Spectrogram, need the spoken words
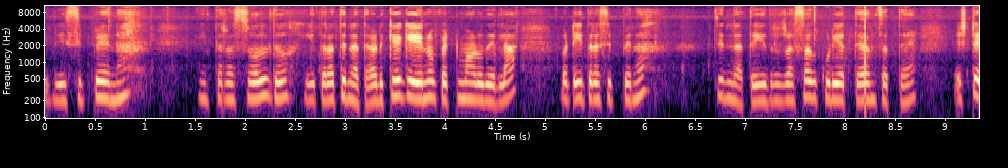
ಇಲ್ಲಿ ಸಿಪ್ಪೆನ ಈ ಥರ ಸೊಲ್ದು ಈ ಥರ ತಿನ್ನತ್ತೆ. ಅಡಿಕೆಗೆ ಏನೂ ಪೆಟ್ಟು ಮಾಡೋದಿಲ್ಲ ಬಟ್ ಈ ಥರ ಸಿಪ್ಪೆನ ತಿನ್ನತ್ತೆ. ಇದ್ರ ರಸದ ಕುಡಿಯತ್ತೆ ಅನಿಸುತ್ತೆ. ಎಷ್ಟೇ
